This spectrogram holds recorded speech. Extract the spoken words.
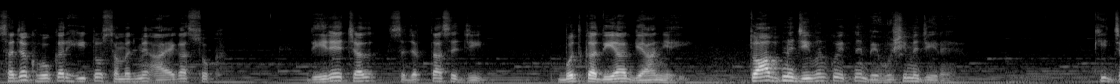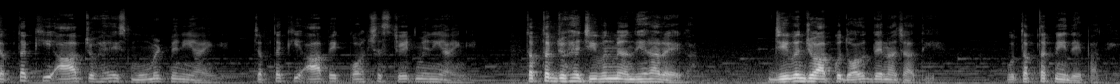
सजग होकर ही तो समझ में आएगा सुख। धीरे चल, सजगता से जी। बुद्ध का दिया ज्ञान यही। तो आप अपने जीवन को इतने बेहोशी में जी रहे हैं कि जब तक कि आप जो है इस मूवमेंट में नहीं आएँगे, जब तक कि आप एक कॉन्शियस स्टेट में नहीं आएँगे, तब तक जो है जीवन में अंधेरा रहेगा। जीवन जो आपको दौलत देना चाहती है, वो तब तक नहीं दे पाती।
